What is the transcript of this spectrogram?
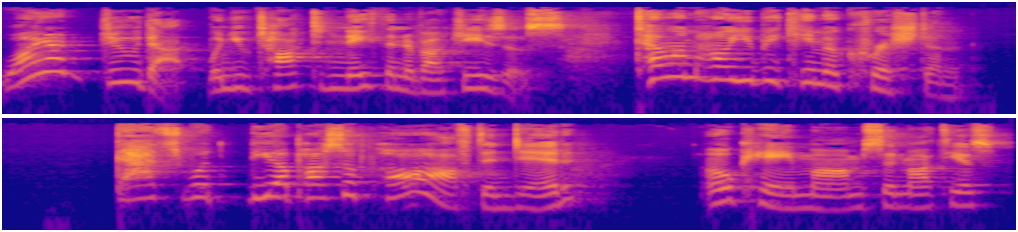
Why not do that when you talk to Nathan about Jesus? Tell him how you became a Christian. That's what the Apostle Paul often did. Okay, Mom, said Matthias.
